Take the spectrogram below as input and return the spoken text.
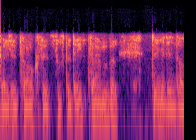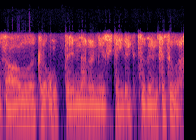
der ist jetzt angesetzt auf den Dezember, tun wir das anschauen und dann nehmen wir Stellung zu dem Versuch.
